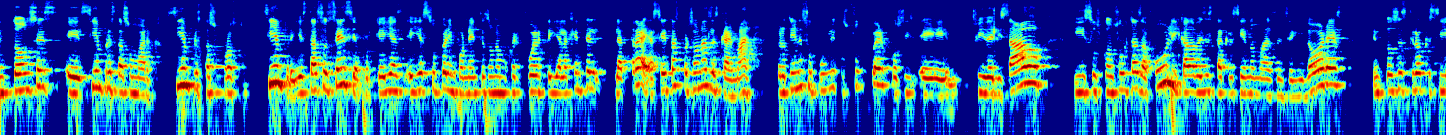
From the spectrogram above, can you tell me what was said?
Entonces, eh, siempre está su marca, siempre está su rostro, siempre, y está su esencia, porque ella es ella es súper imponente, es una mujer fuerte y a la gente la atrae. A ciertas personas les cae mal, pero tiene su público súper eh, fidelizado y sus consultas a full y cada vez está creciendo más en seguidores. Entonces creo que sí,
